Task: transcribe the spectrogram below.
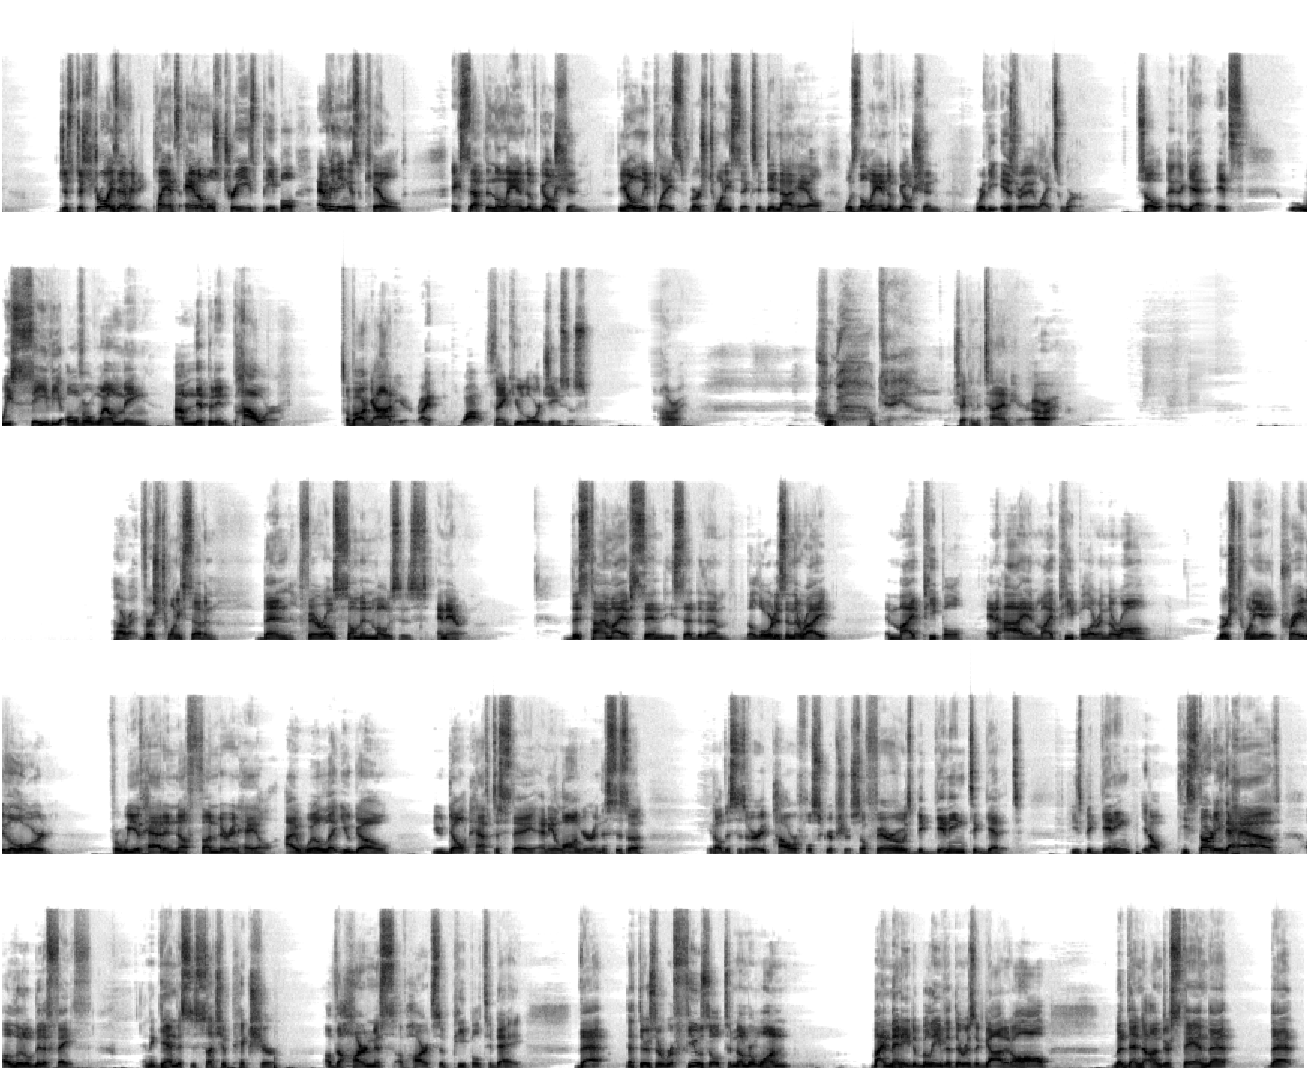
just destroys everything plants, animals, trees, people, everything is killed, except in the land of Goshen. The only place, verse 26, it did not hail was the land of Goshen where the Israelites were. So again, it's we see the overwhelming omnipotent power of our God here, right? Wow. Thank you, Lord Jesus. All right. Whew. Okay. Checking the time here. All right. All right. Verse 27 Then Pharaoh summoned Moses and Aaron. This time I have sinned, he said to them. The Lord is in the right, and my people, and I and my people are in the wrong. Verse 28 Pray to the Lord, for we have had enough thunder and hail. I will let you go. You don't have to stay any longer. And this is a you know, this is a very powerful scripture. So Pharaoh is beginning to get it. He's beginning, you know, he's starting to have a little bit of faith. And again, this is such a picture of the hardness of hearts of people today that that there's a refusal to number one by many to believe that there is a God at all, but then to understand that that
